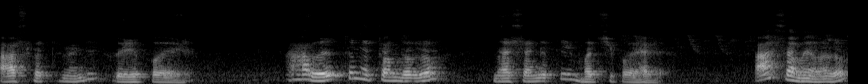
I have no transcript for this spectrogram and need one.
ఆసుపత్రి నుండి వెళ్ళిపోయాడు. ఆ వెళ్తున్న తొందరలో నా సంగతి మర్చిపోయాడు. ఆ సమయంలో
